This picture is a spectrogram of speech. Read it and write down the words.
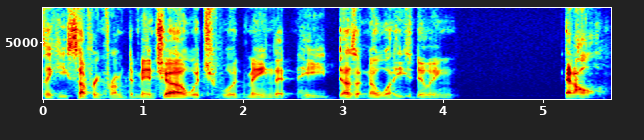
Think he's suffering from dementia, which would mean that he doesn't know what he's doing at all.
